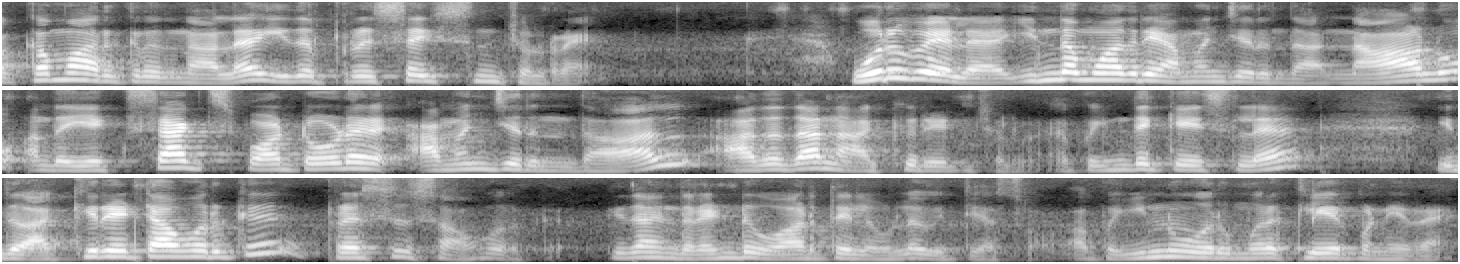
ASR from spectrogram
பக்கமாக இருக்கிறதுனால இதை ப்ரிசைஸ்ன்னு சொல்கிறேன் ஒருவேளை இந்த மாதிரி அமைஞ்சிருந்தால் நாலும் அந்த எக்ஸாக்ட் ஸ்பாட்டோடு அமைஞ்சிருந்தால் அதை தான் நான் அக்யூரேட்னு சொல்லுவேன் இப்போ இந்த கேஸில் இது அக்யூரேட்டாகவும் இருக்குது ப்ரெசஸாகவும் இருக்குது இதுதான் இந்த ரெண்டு வார்த்தையில் உள்ள வித்தியாசம். அப்போ இன்னும் ஒரு முறை கிளியர் பண்ணிடுறேன்.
